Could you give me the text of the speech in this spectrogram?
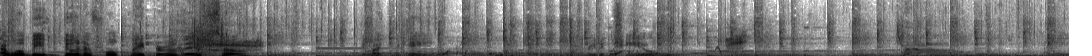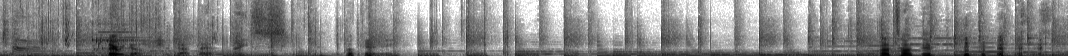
I will be doing a full playthrough of this, so if you like the game, feel free to chill. There we go. We got that. Nice. Okay. That's all good.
